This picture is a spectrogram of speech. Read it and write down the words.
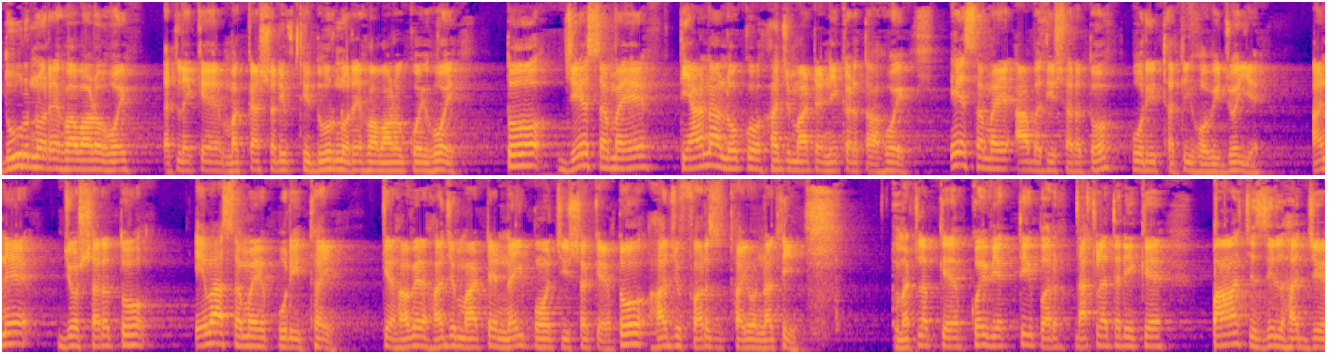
દૂરનો રહેવાવાળો હોય, એટલે કે મક્કા શરીફથી દૂરનો રહેવાવાળો કોઈ હોય, તો જે સમયે ત્યાંના લોકો હજ માટે નીકળતા હોય એ સમયે આ બધી શરતો પૂરી થતી હોવી જોઈએ. અને જો શરતો એવા સમયે પૂરી થઈ કે હવે હજ માટે નહીં પહોંચી શકે, તો હજ ફર્જ થયો નથી. મતલબ કે કોઈ વ્યક્તિ પર દાખલા તરીકે પાંચ હજ્જે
